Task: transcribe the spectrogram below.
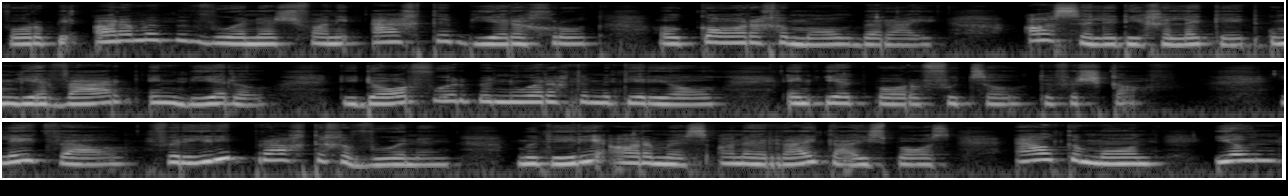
waarop die arme bewoners van die echte beregrot al kare gemaal berei, as hulle die geluk het om dier werk en bedel die daarvoor benodigde materiaal en eetbare voedsel te verskaf. Let wel, vir hierdie prachtige woning moet hierdie armes aan een ryk huisbaas elke maand 1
